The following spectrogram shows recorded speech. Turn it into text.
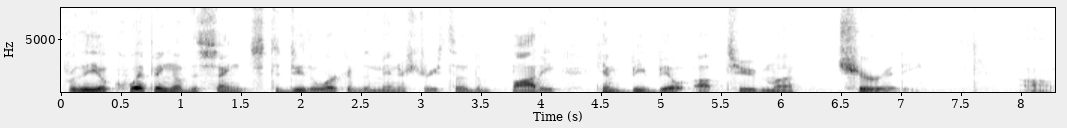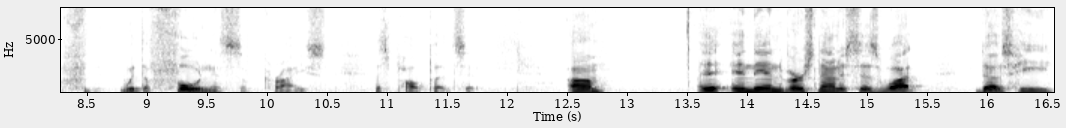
for the equipping of the saints to do the work of the ministry so the body can be built up to maturity uh, f- with the fullness of Christ, as Paul puts it. Um, and, and then verse 9 it says, What does he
